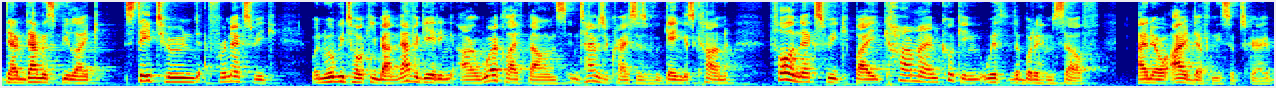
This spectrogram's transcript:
Dandamis be like, stay tuned for next week when we'll be talking about navigating our work life balance in times of crisis with Genghis Khan, followed next week by Karma and Cooking with the Buddha himself. I know I definitely subscribe.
